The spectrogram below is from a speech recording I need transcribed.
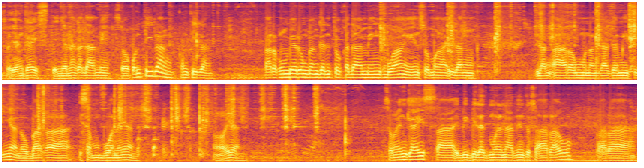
So yan guys, ganyan lang kadami. So konti lang, konti lang. Para kung meron kang ganito kadaming buhangin, so mga ilang ilang araw mo nang gagamitin yan o baka isang buwan na yan. O yan. So ngayon guys, ah, ibibilad muna natin to sa araw para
